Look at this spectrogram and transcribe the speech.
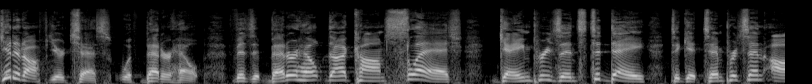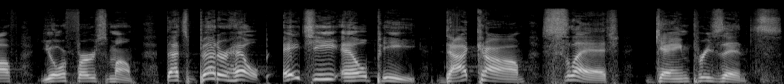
Get it off your chest with BetterHelp. Visit betterhelp.com slash game presents today to get 10% off your first month. That's betterhelp, H-E-L-P dot com slash game presents.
